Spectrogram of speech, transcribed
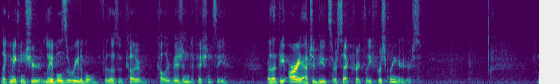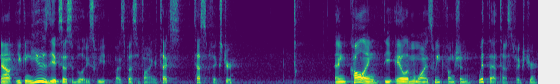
like making sure your labels are readable for those with color, color vision deficiency, or that the ARIA attributes are set correctly for screen readers. Now, you can use the accessibility suite by specifying a text, test fixture and calling the A11y suite function with that test fixture,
